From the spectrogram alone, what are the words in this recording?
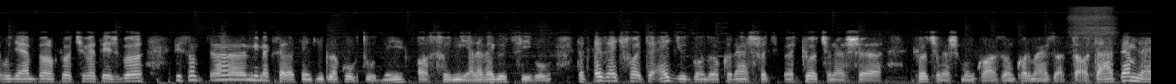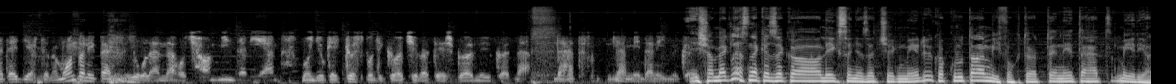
ugye ebből a költségvetésből, viszont mi meg szeretnénk itt lakók tudni az, hogy milyen levegőt szívunk. Tehát ez egyfajta együtt gondolkodás, vagy, vagy kölcsönös, kölcsönös munka az önkormányzattal. Tehát nem lehet egyért egyszerűen mondani, persze jó lenne, hogyha minden ilyen mondjuk egy központi költségvetésből működne, de hát nem minden így működik. És ha meg lesznek ezek a légszennyezettségmérők, akkor utána mi fog történni? Tehát méri a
